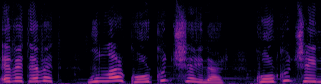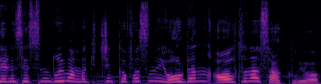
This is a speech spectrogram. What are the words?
Evet evet bunlar korkunç şeyler. Korkunç şeylerin sesini duymamak için kafasını yorganın altına saklıyor.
